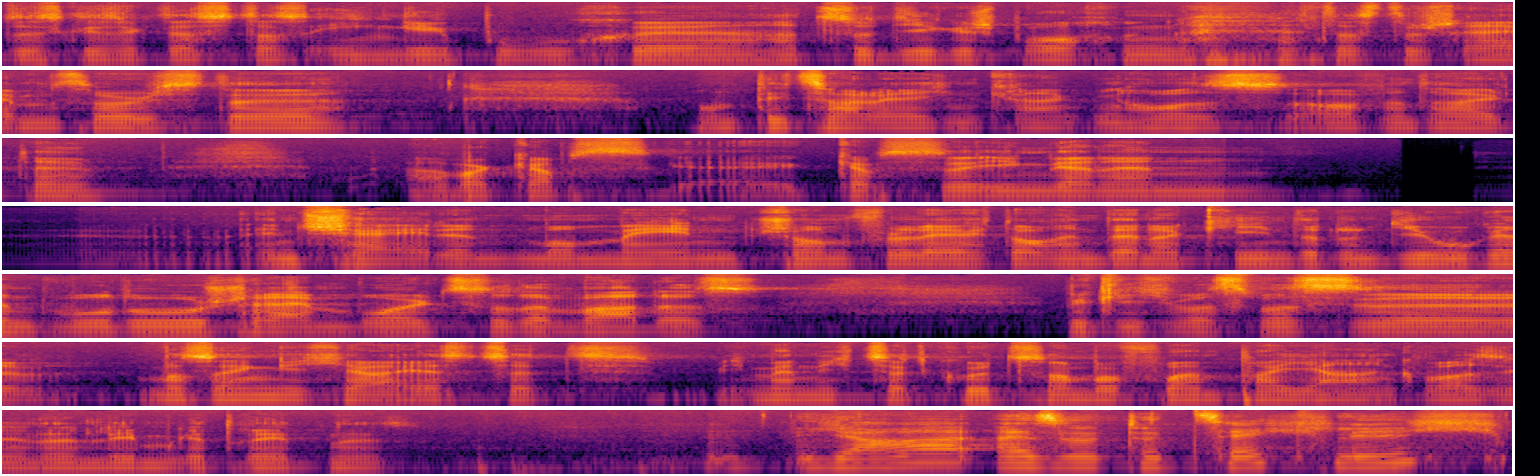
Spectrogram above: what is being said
Du hast gesagt, dass das Engelbuch äh, hat zu dir gesprochen, dass du schreiben sollst äh, und die zahlreichen Krankenhausaufenthalte. Aber gab es so irgendeinen äh, entscheidenden Moment schon vielleicht auch in deiner Kindheit und Jugend, wo du schreiben wolltest oder war das wirklich was, was, äh, was eigentlich ja erst seit, ich meine nicht seit kurzem, aber vor ein paar Jahren quasi in dein Leben getreten ist? Ja, also tatsächlich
